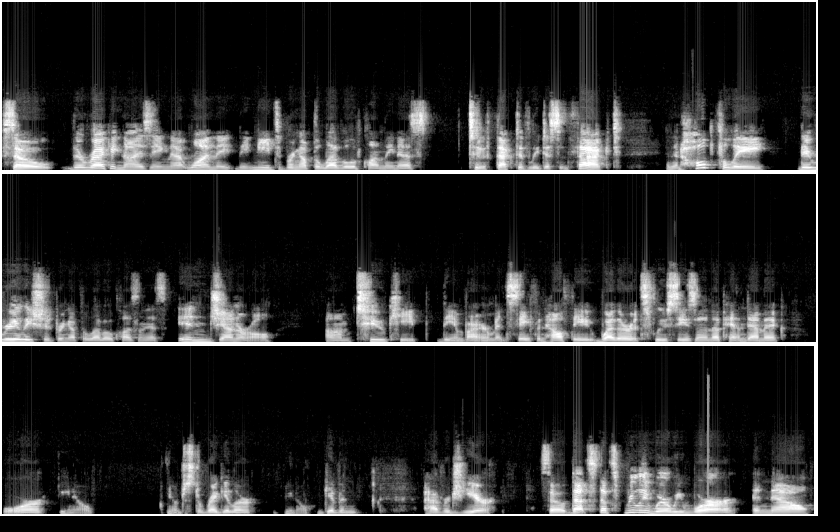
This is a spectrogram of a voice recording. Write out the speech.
so they're recognizing that one, they, they need to bring up the level of cleanliness to effectively disinfect. And then hopefully they really should bring up the level of cleanliness in general um, to keep the environment safe and healthy, whether it's flu season, a pandemic, or, you know, you know, just a regular, you know, given average year. So that's that's really where we were. And now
